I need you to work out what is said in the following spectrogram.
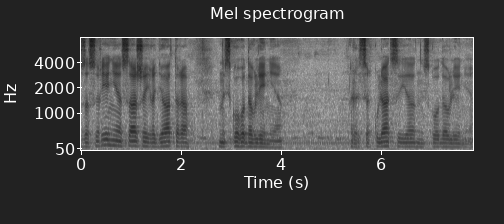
засорение сажей радіатора низького давлення, рециркуляція низького давлення.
